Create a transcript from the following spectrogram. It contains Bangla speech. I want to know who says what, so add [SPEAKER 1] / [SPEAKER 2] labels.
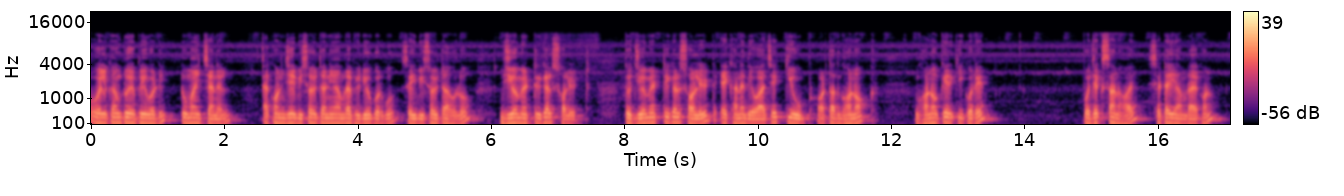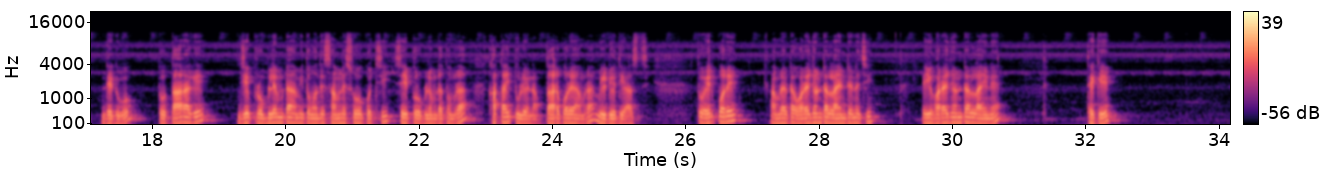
[SPEAKER 1] Welcome to everybody to my channel. এখন যে বিষয়টা নিয়ে আমরা ভিডিও করব, সেই বিষয়টা হলো জিওমেট্রিক্যাল সলিড। তো জিওমেট্রিক্যাল সলিড এখানে দেওয়া আছে কিউব, অর্থাৎ ঘনক। ঘনকের কি করে প্রজেকশান হয়, সেটাই আমরা এখন দেখব। তো তার আগে যে প্রবলেমটা আমি তোমাদের সামনে শো করছি, সেই প্রবলেমটা তোমরা খাতায় তুলে নাও। তারপরে আমরা ভিডিওতে আসছি। তো এরপরে আমরা একটা হরাইজন্টাল লাইন টেনেছি। এই হরাইজন্টাল লাইনে থেকে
